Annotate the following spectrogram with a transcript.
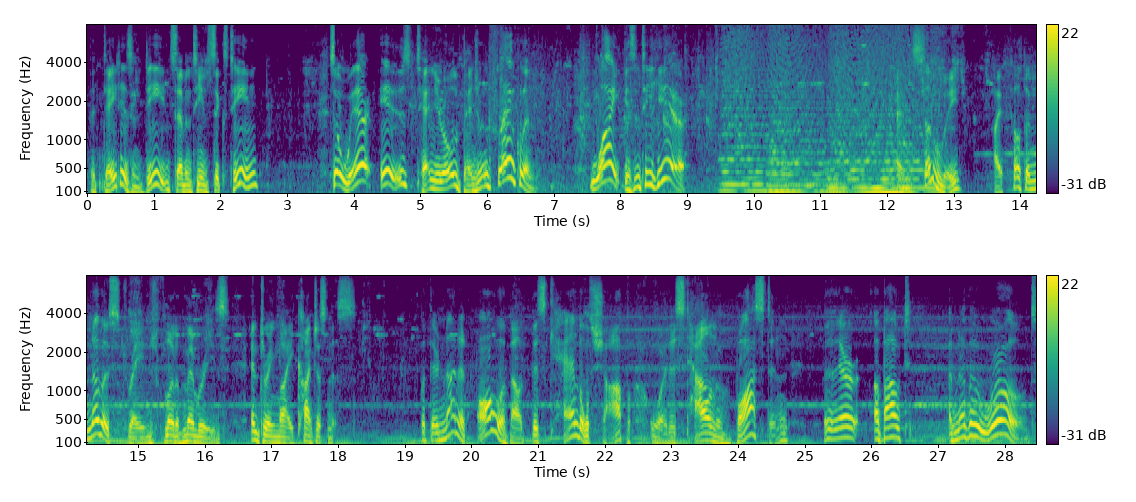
The date is indeed 1716, so where is 10-year-old Benjamin Franklin? Why isn't he here? And suddenly, I felt another strange flood of memories entering my consciousness. But they're not at all about this candle shop or this town of Boston. They're about another world,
